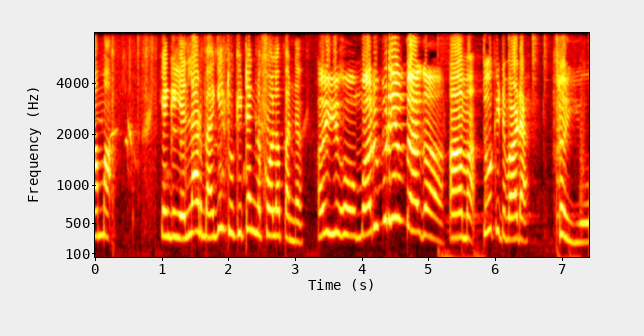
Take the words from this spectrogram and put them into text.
ஆமா. எங்க எல்லார் பேக்கையும் தூக்கிட்டு எங்களை ஃபாலோ பண்ணு. ஐயோ மறுபடியும் பேகா ஆமா தூக்கிட்டு வாடா. ஐயோ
